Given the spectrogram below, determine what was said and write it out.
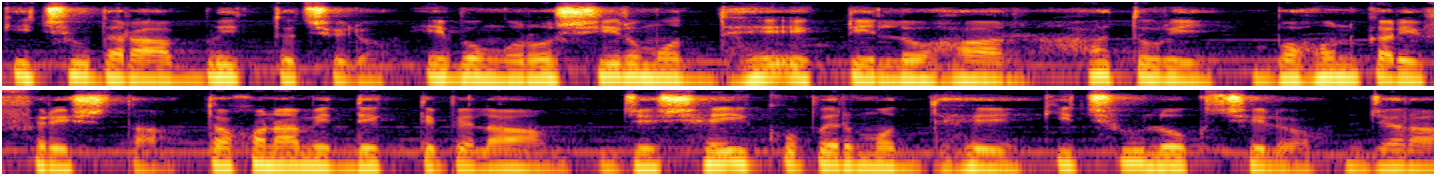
কিছু দ্বারা আবৃত ছিল এবং রশির মধ্যে একটি লোহার হাতুড়ি বহনকারী ফেরিস্তা তখন আমি দেখতে পেলাম যে সেই কূপের মধ্যে কিছু লোক ছিল, যারা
